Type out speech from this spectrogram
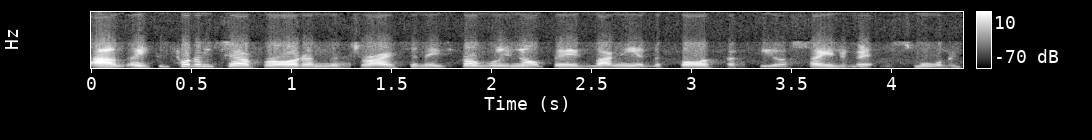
um, he can put himself right in this race, and he's probably not bad money at the 550 I've seen him at this morning.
